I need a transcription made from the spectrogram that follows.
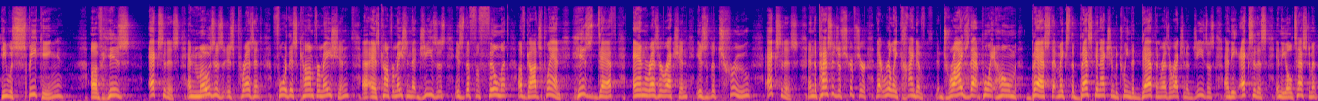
He was speaking of his Exodus. And Moses is present for this confirmation, uh, as confirmation that Jesus is the fulfillment of God's plan. His death and resurrection is the true Exodus. And the passage of Scripture that really kind of drives that point home best, that makes the best connection between the death and resurrection of Jesus and the Exodus in the Old Testament,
